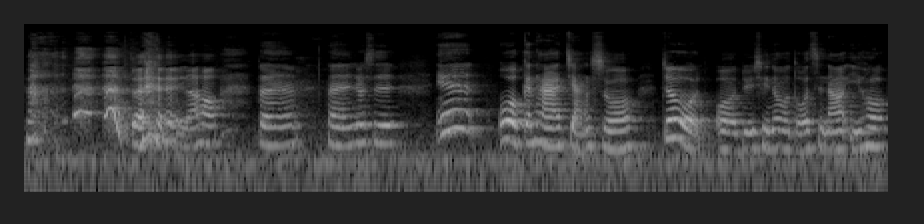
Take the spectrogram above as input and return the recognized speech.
对，然后反正反正就是因为我有跟她讲说，就我我旅行那么多次，然后以后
